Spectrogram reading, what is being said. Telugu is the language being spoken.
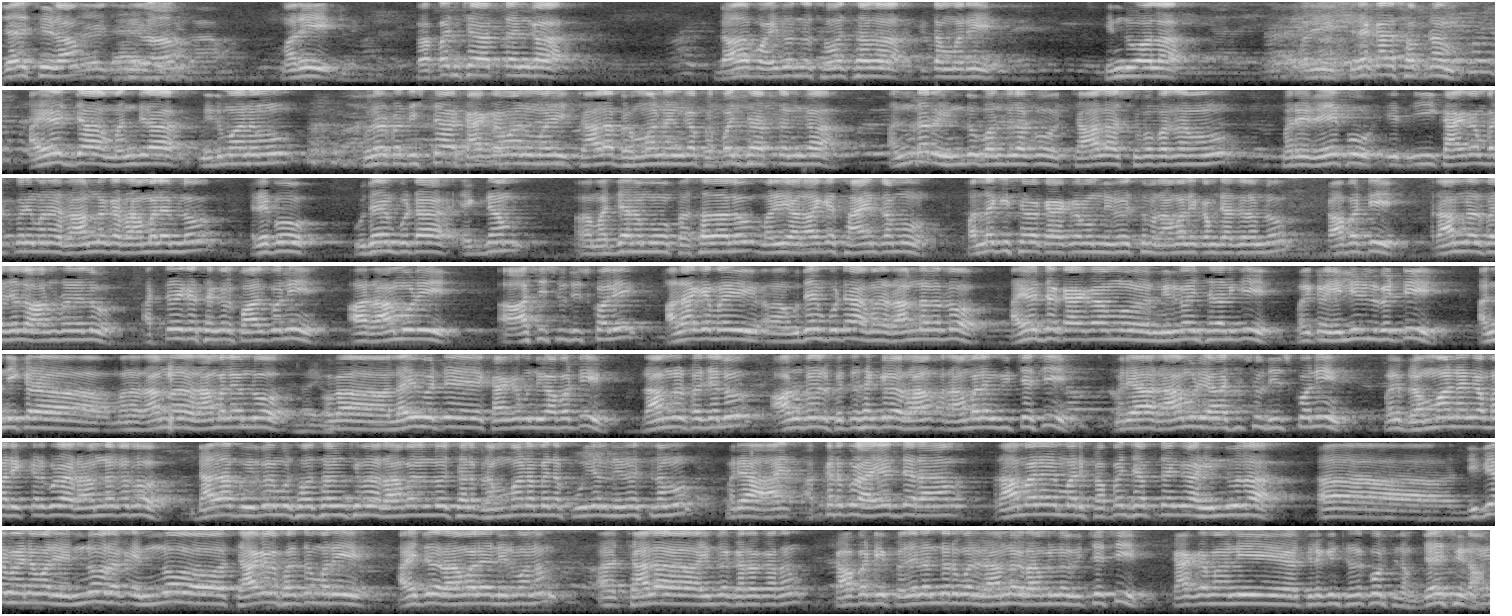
జై శ్రీరామ్. జై శ్రీరామ్. మరి ప్రపంచవ్యాప్తంగా దాదాపు ఐదు వందల సంవత్సరాల క్రితం మరి హిందువుల మరి చిరకాల స్వప్నం అయోధ్య మందిర నిర్మాణము పునర్ప్రతిష్ఠ కార్యక్రమాన్ని మరి చాలా బ్రహ్మాండంగా ప్రపంచవ్యాప్తంగా అందరూ హిందూ బంధువులకు చాలా శుభపరిణామము. మరి రేపు ఈ- కార్యక్రమం పట్టుకొని మన రామ్నగర్ రామాలయంలో రేపు ఉదయం పూట యజ్ఞం మధ్యాహ్నము ప్రసాదాలు మరియు అలాగే సాయంత్రము పల్లకి సేవ కార్యక్రమం నిర్వహిస్తున్న రామాలయ కమిటీ ఆధ్వర్యంలో. కాబట్టి రామ్నగర్ ప్రజలు ఆరు ప్రజలు అత్యధిక సంఖ్యలో పాల్గొని ఆ రాముడి ఆశీస్సులు తీసుకోవాలి. అలాగే మరి ఉదయం పూట మన రామ్నగర్లో అయోధ్య కార్యక్రమం నిర్వహించడానికి మరి ఇక్కడ ఎల్ఈడీలు పెట్టి అన్ని ఇక్కడ మన రామ రామాలయంలో ఒక లైవ్ పెట్టే కార్యక్రమం ఉంది కాబట్టి రామనగర్ ప్రజలు ఆరు ప్రజలు పెద్ద సంఖ్యలో రామాలయం ఇచ్చేసి మరి ఆ రాముడి ఆశీస్సులు తీసుకొని మరి బ్రహ్మాండంగా మరి ఇక్కడ కూడా రామ్నగర్లో దాదాపు ఇరవై మూడు సంవత్సరాల నుంచి మన రామాలయంలో చాలా బ్రహ్మాండమైన పూజలు నిర్వహిస్తున్నాము. మరి అక్కడ కూడా అయోధ్య రామ రామాలయం మరి ప్రపంచవ్యాప్తంగా హిందువుల దివ్యమైన మరి ఎన్నో రక ఎన్నో త్యాగాల ఫలితం మరి అయోధ్య రామాలయ నిర్మాణం చాలా ఇందులో గర్వకారణం. కాబట్టి ప్రజలందరూ మరి రామనగర్ రామంలో విచ్చేసి కార్యక్రమాన్ని తిలకించాలని కోరుతున్నాం జై శ్రీరామ్.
